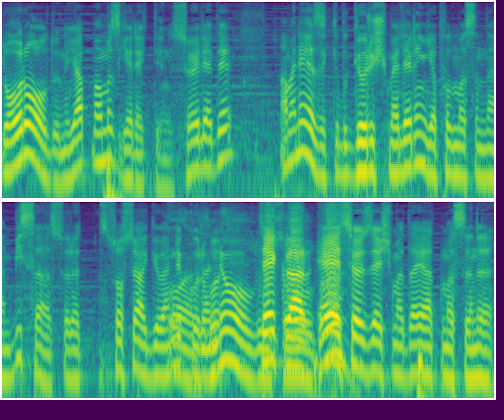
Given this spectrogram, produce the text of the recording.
doğru olduğunu yapmamız gerektiğini söyledi. Ama ne yazık ki bu görüşmelerin yapılmasından bir saat sonra Sosyal Güvenlik Kurumu tekrar e-sözleşme dayatmasını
